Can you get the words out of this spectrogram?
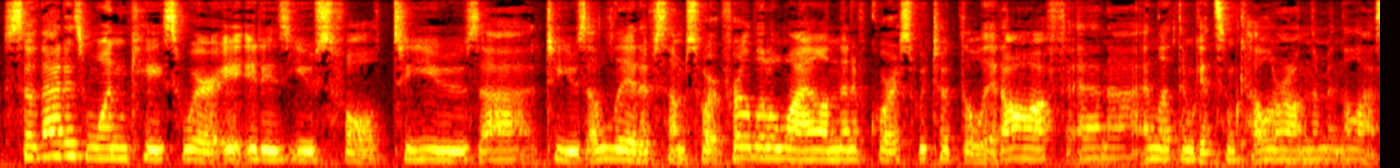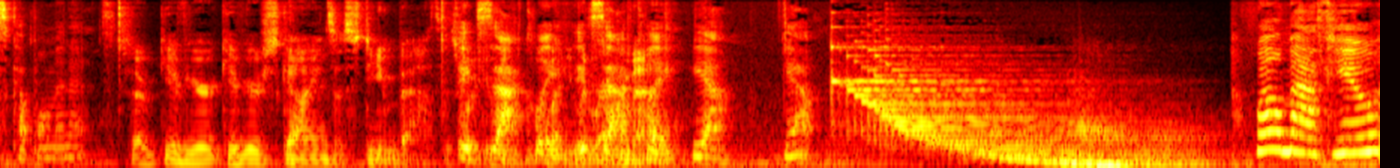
So that is one case where it, it is useful to use uh, to use a lid of some sort for a little while, and then of course we took the lid off and uh, and let them get some color on them in the last couple minutes. So give your give your scallions a steam bath. Exactly, You what you would exactly. recommend. Yeah, yeah. Well, Matthew,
